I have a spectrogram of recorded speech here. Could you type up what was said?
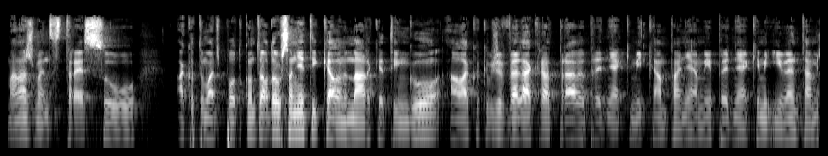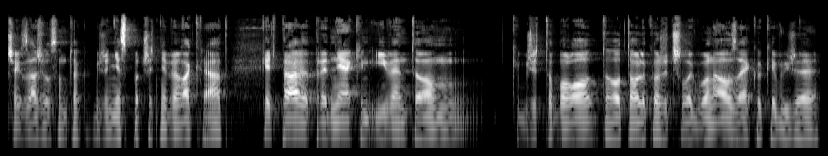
manažment stresu, ako to mať pod kontrolou. To už sa netýka len marketingu, ale ako kebyže veľakrát práve pred nejakými kampaniami, pred nejakými eventami, však zažil som to akože nespočetne veľakrát, keď práve pred nejakým eventom, kebyže to bolo toho toľko, že človek bol naozaj ako kebyže e,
